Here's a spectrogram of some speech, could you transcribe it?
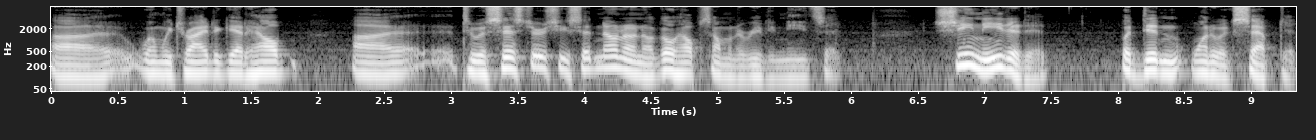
Uh, when we tried to get help uh, to assist her, she said, No, no, no, go help someone who really needs it. She needed it, but didn't want to accept it.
